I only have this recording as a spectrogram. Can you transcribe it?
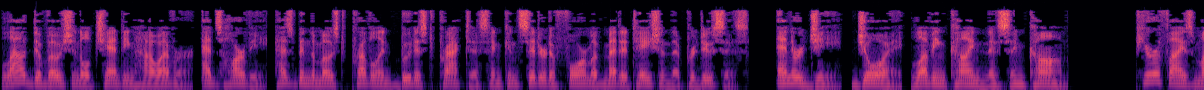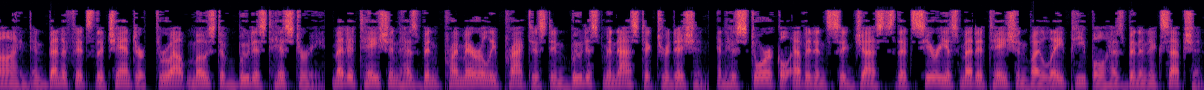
Loud devotional chanting however, adds Harvey, has been the most prevalent Buddhist practice and considered a form of meditation that produces energy, joy, loving kindness and calm purifies mind and benefits the chanter. Throughout most of Buddhist history, meditation has been primarily practiced in Buddhist monastic tradition, and historical evidence suggests that serious meditation by lay people has been an exception.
